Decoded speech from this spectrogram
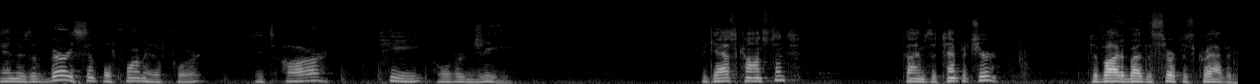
And there's a very simple formula for it. It's RT over G. The gas constant times the temperature divided by the surface gravity.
